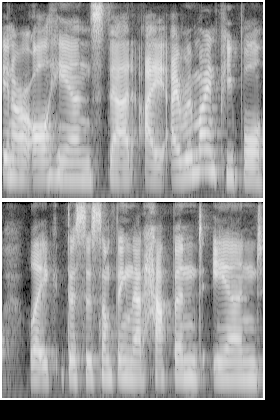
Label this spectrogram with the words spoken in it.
in our all hands that I, I remind people like this is something that happened and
